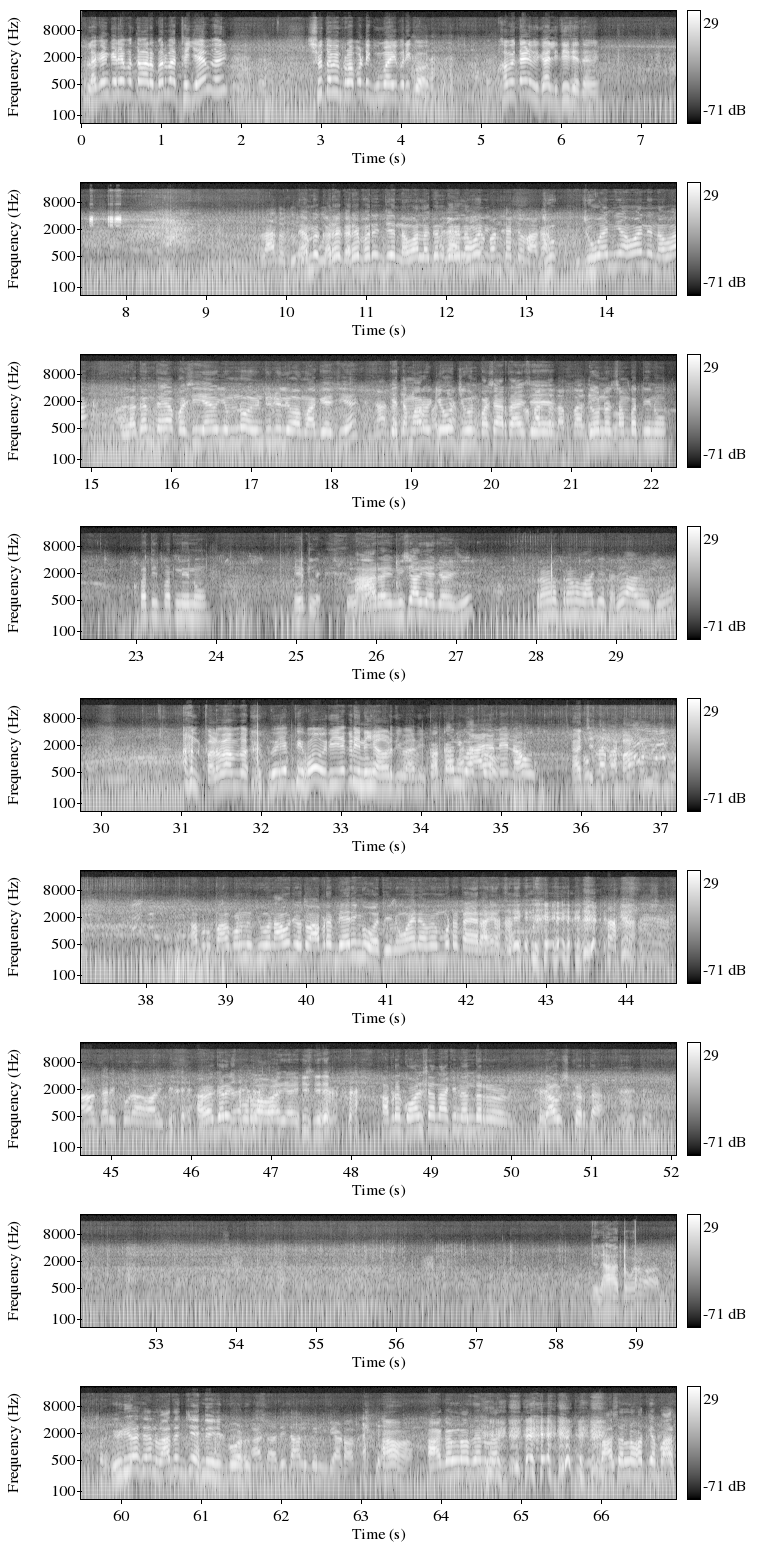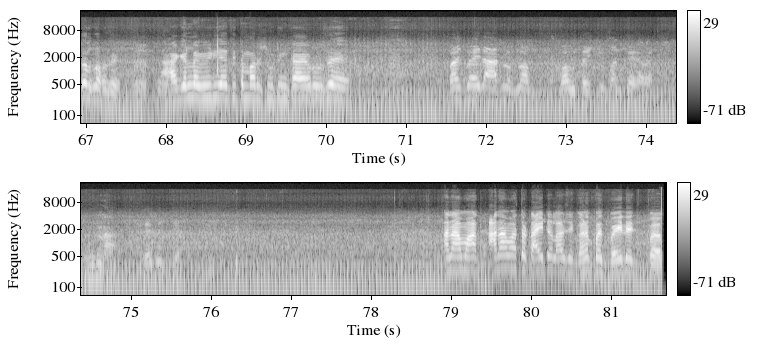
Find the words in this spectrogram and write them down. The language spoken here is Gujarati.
લગ્ન કર્યા પછી તમારે બરબાદ થઈ જાય એમ શું તમે પ્રોપર્ટી ગુમાવી પડી કહો? અમે ત્રણ વીઘા લીધી છે તમે લા તો ને અમે ઘરે ઘરે ફરીને જે નવા લગ્ન કરેલા હોય ને જુવાનિયા હોય ને નવા લગ્ન થયા પછી એમ એમનો ઇન્ટરવ્યુ લેવા માંગીએ છીએ કે તમારું કેવું જીવન પસાર થાય છે દોનો સંપત્તિનું પતિ પત્નીનું. એટલે આ રહી નિશાળિયા જાય છે ત્રણ ત્રણ વાગે ઘરે આવે છે. પડવામાં તો એકડી થી હો એકડી નહીં આવડતી વાત કાકાની વાત કરો. ને નવ બાળપણનું જીવન. આપણું બાળપણનું જીવન આવું જો તો આપણે બેરિંગો હતી ને હોય ને હવે મોટા ટાયર આવ્યા છે. હવે ઘરે છોડવા વાળી હવે જ ફોડવા વાળી આવી છે. આપણે કોલસા નાખીને અંદર રાઉસ કરતા. એટલે હા તો વીડિયો છે ને વાત જ છે નહીં બોલ. હા તો હજી ચાલુ કરીને બેઠો. હા આગળનો છે ને પાછળનો હોત કે પાછળનો છે? આગળના વિડીયોથી તમારું શૂટિંગ થાય એવું છે? બસ ભાઈ આટલો બ્લોગ બહુ થઈ ગયું. બંધ કરી હવે. ના. ભેગું જ છે. આનામાં આનામાં તો ટાઇટલ આવશે ગણપત ભાઈને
